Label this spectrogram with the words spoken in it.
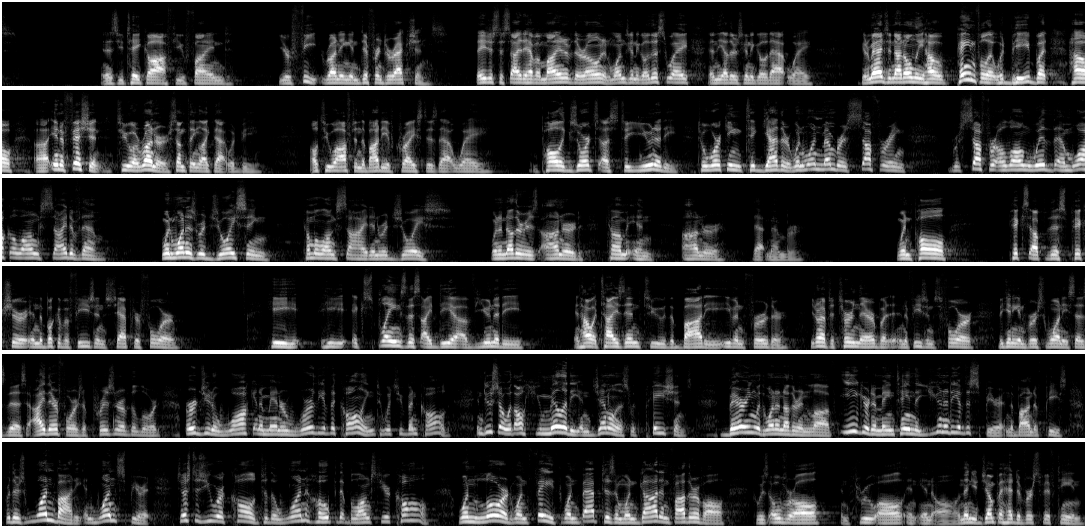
And as you take off, you find your feet running in different directions. They just decide to have a mind of their own, and one's going to go this way, and the other's going to go that way. You can imagine not only how painful it would be, but how uh, inefficient to a runner something like that would be. All too often, the body of Christ is that way. Paul exhorts us to unity, to working together. When one member is suffering, suffer along with them, walk alongside of them. When one is rejoicing, come alongside and rejoice. When another is honored, come and honor that member. When Paul picks up this picture in the book of Ephesians, chapter 4, he, he explains this idea of unity and how it ties into the body even further. You don't have to turn there, but in Ephesians 4, beginning in verse 1, he says this I, therefore, as a prisoner of the Lord, urge you to walk in a manner worthy of the calling to which you've been called, and do so with all humility and gentleness, with patience, bearing with one another in love, eager to maintain the unity of the Spirit and the bond of peace. For there's one body and one Spirit, just as you were called to the one hope that belongs to your call one Lord, one faith, one baptism, one God and Father of all, who is over all and through all and in all. And then you jump ahead to verse 15.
